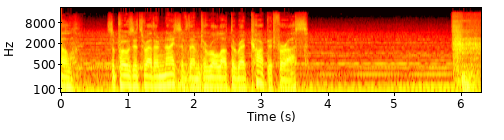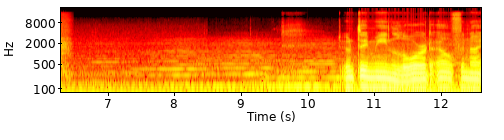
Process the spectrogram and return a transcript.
Well, suppose it's rather nice of them to roll out the red carpet for us. Don't they mean Lord Alphen? I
